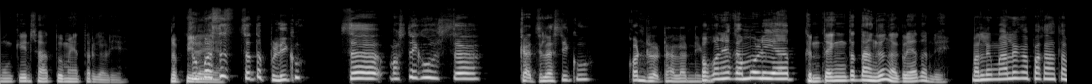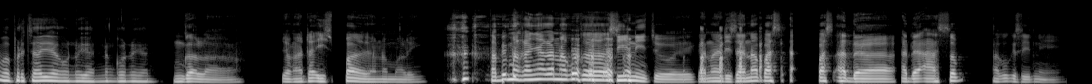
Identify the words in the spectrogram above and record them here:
mungkin satu meter kali ya. Lebih Sumpah lah ya. se setebel iku. Se maksudnya iku se gak jelas iku. Kon delok dalan iku. Pokoknya kamu lihat genteng tetangga nggak kelihatan deh. Maling-maling apakah tambah berjaya ngono yan, nang kono yan? Enggak lah. Yang ada ISPA yang nama maling. Tapi makanya kan aku ke sini cuy, karena di sana pas pas ada ada asap aku ke sini.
